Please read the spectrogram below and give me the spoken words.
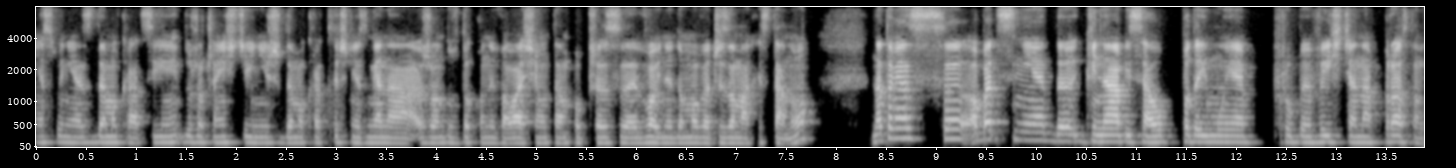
nie słynie z demokracji. Dużo częściej niż demokratycznie zmiana rządów dokonywała się tam poprzez wojny domowe czy zamachy stanu. Natomiast obecnie Gwinea-Bissau podejmuje próby wyjścia na prostą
